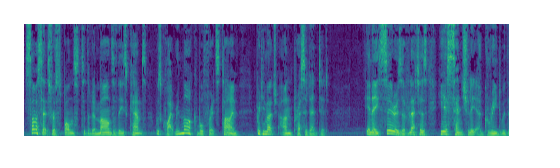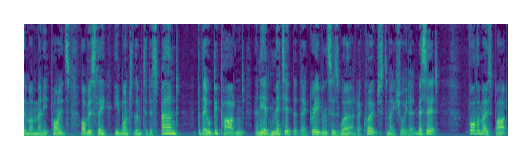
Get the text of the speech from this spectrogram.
Somerset's response to the demands of these camps was quite remarkable for its time, pretty much unprecedented. In a series of letters, he essentially agreed with them on many points. Obviously, he wanted them to disband, but they would be pardoned, and he admitted that their grievances were, and I quote just to make sure you don't miss it, for the most part,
